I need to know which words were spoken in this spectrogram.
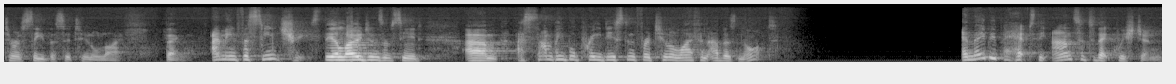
to receive this eternal life thing? I mean, for centuries, theologians have said, um, are some people predestined for eternal life and others not? And maybe perhaps the answer to that question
